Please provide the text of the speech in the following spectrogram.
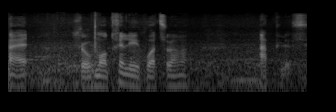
Je vais vous montrer les voitures là. à plus.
